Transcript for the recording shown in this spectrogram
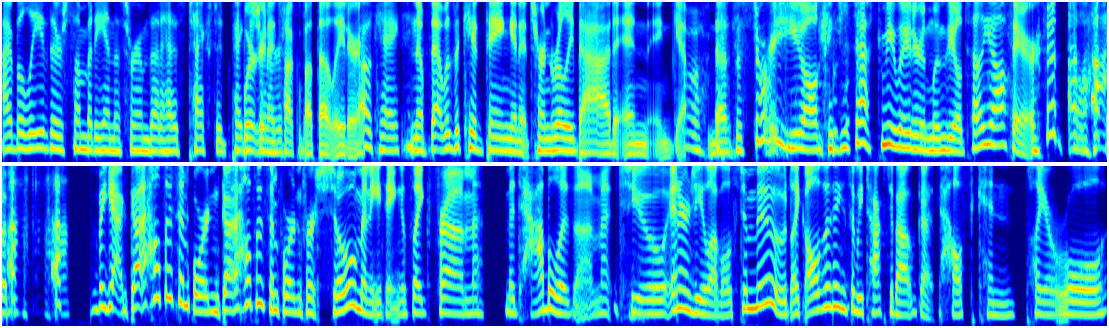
I believe there's somebody in this room that has texted pictures. We're going to talk about that later. Okay. No, that was a kid thing and it turned really bad. And, and yeah, Ugh. that's a story you all can just ask me later and Lindsay will tell you off air. But yeah, gut health is important. Gut health is important for so many things, like from metabolism to energy levels to mood. Like all the things that we talked about, gut health can play a role.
